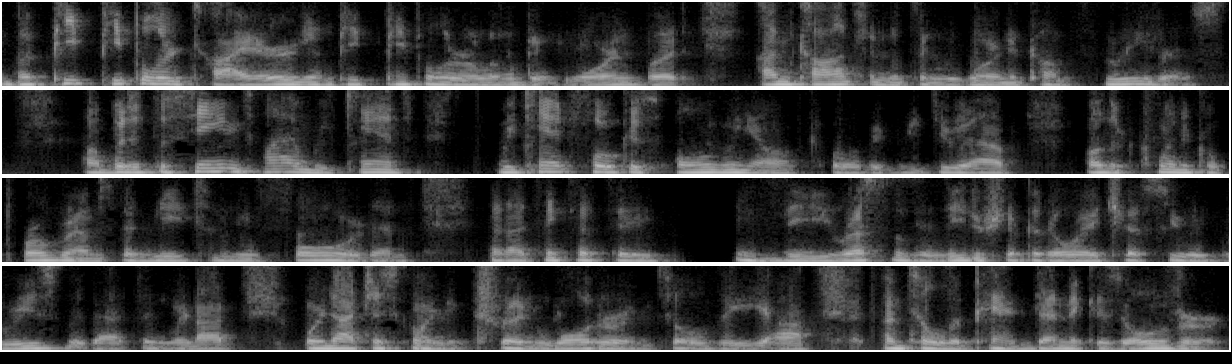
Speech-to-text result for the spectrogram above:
but pe- people are tired and pe- people are a little bit worn but i'm confident that we're going to come through this. Uh, but at the same time we can't we can't focus only on covid. We do have other clinical programs that need to move forward. And and i think that the the rest of the leadership at OHSU agrees with that. That we're not we're not just going to tread water until the uh, until the pandemic is over.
